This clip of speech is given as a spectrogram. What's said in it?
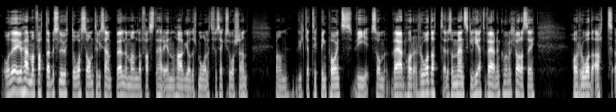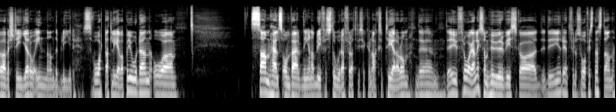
Och det är ju här man fattar beslut då som till exempel när man la fast det här 1,5 graders målet för sex år sedan man, vilka tipping points vi som värld har råd att, eller som mänsklighet, världen kommer väl klara sig, har råd att överstiga då innan det blir svårt att leva på jorden och samhällsomvälvningarna blir för stora för att vi ska kunna acceptera dem. Det, det, är ju frågan liksom hur vi ska, det är ju rent filosofiskt nästan,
